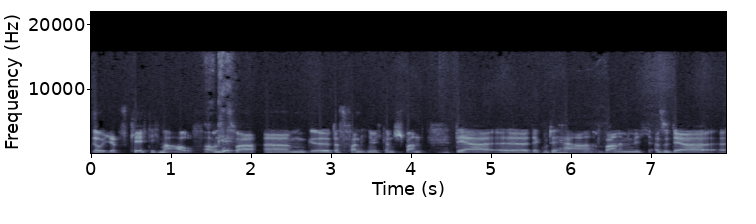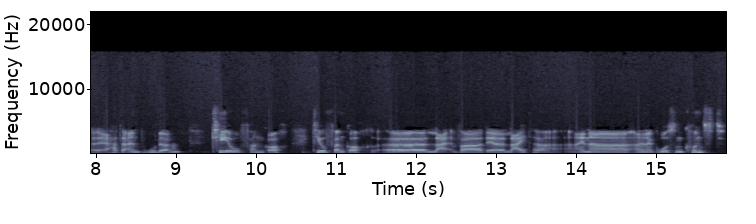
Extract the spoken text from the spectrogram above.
So, jetzt kläre ich dich mal auf. Okay. Und zwar, ähm, äh, das fand ich nämlich ganz spannend. Der, äh, der gute Herr war nämlich, also der, äh, er hatte einen Bruder, Theo van Gogh. Theo van Gogh äh, war der Leiter einer, einer großen Kunst,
